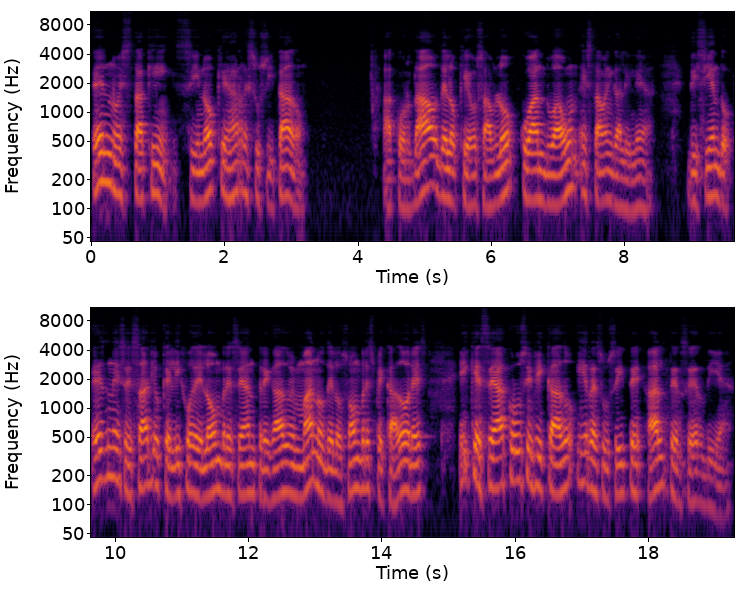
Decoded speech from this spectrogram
Él no está aquí, sino que ha resucitado. Acordaos de lo que os habló cuando aún estaba en Galilea, diciendo, es necesario que el Hijo del Hombre sea entregado en manos de los hombres pecadores y que sea crucificado y resucite al tercer día.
